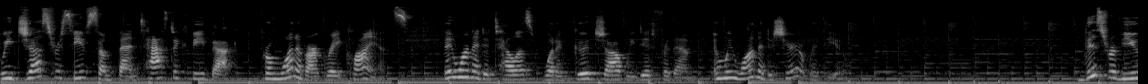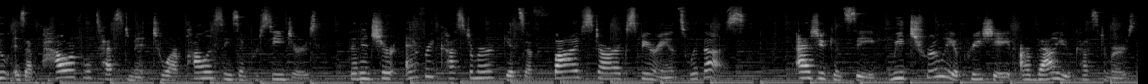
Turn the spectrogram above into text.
We just received some fantastic feedback from one of our great clients. They wanted to tell us what a good job we did for them, and we wanted to share it with you. This review is a powerful testament to our policies and procedures that ensure every customer gets a five-star experience with us. As you can see, we truly appreciate our value customers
